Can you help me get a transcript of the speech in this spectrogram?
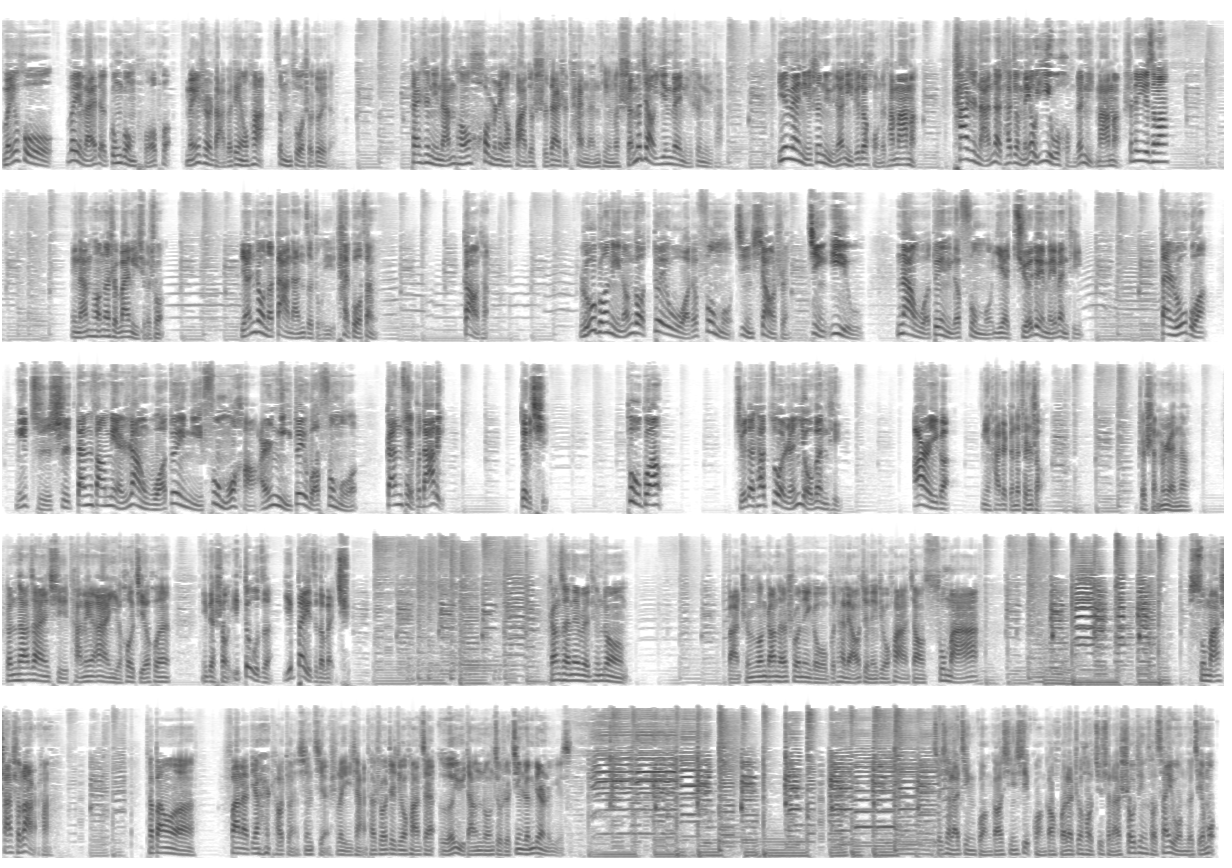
维护未来的公公婆婆，没事打个电话，这么做是对的。但是你男朋友后面那个话就实在是太难听了。什么叫因为你是女的？因为你是女的，你就得哄着他妈妈；他是男的，他就没有义务哄着你妈妈，是那意思吗？你男朋友那是歪理学说。严重的大男子主义太过分了，告诉他，如果你能够对我的父母尽孝顺、尽义务，那我对你的父母也绝对没问题。但如果你只是单方面让我对你父母好，而你对我父母干脆不搭理，对不起，不光觉得他做人有问题，二一个你还得跟他分手，这什么人呢？跟他在一起谈恋爱以后结婚。你得受一肚子一辈子的委屈。刚才那位听众把陈峰刚才说那个我不太了解那句话叫“苏麻苏麻沙石烂”哈，他帮我发了第二条短信解释了一下，他说这句话在俄语当中就是精神病的意思。接下来进广告信息，广告回来之后继续来收听和参与我们的节目。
